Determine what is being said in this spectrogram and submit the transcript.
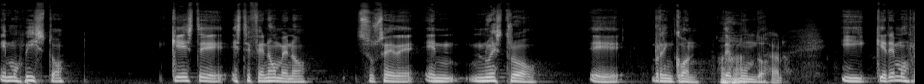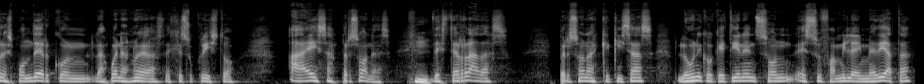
hemos visto que este, este fenómeno sucede en nuestro eh, rincón del mundo. Y queremos responder con las buenas nuevas de Jesucristo a esas personas hmm. desterradas, personas que quizás lo único que tienen son, es su familia inmediata,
